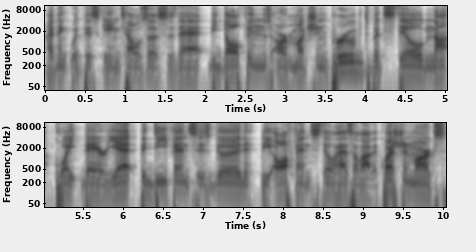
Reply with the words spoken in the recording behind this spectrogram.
I think what this game tells us is that the Dolphins are much improved, but still not quite there yet. The defense is good. The offense still has a lot of question marks.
